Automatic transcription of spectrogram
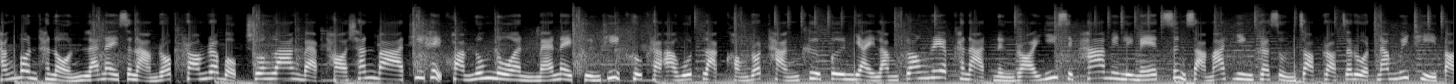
ทั้งบนถนน และในสนามรบพร้อมระบบช่วงล่างแบบทอร์ชั่นบาร์ที่ให้ความนุ่มนวลแม้ในพื้นที่ครุขระอาวุธหลักของรถถังคือปืนใหญ่ลำกล้องเรียบขนาด 125มิลลิเมตรซึ่งสามารถยิงกระสุนเจาะเกราะจรวดนำวิถีต่อ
